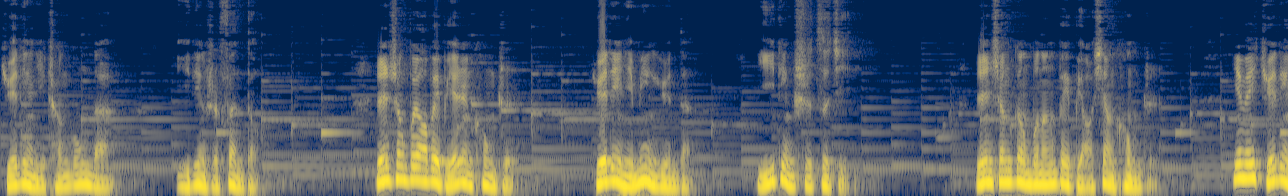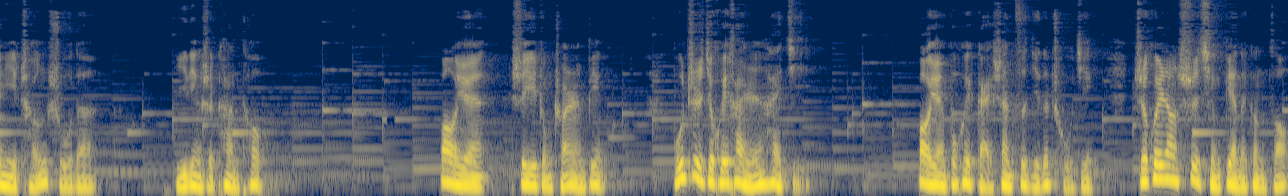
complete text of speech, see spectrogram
决定你成功的一定是奋斗。人生不要被别人控制，决定你命运的一定是自己。人生更不能被表象控制，因为决定你成熟的一定是看透。抱怨是一种传染病，不治就会害人害己。抱怨不会改善自己的处境，只会让事情变得更糟。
